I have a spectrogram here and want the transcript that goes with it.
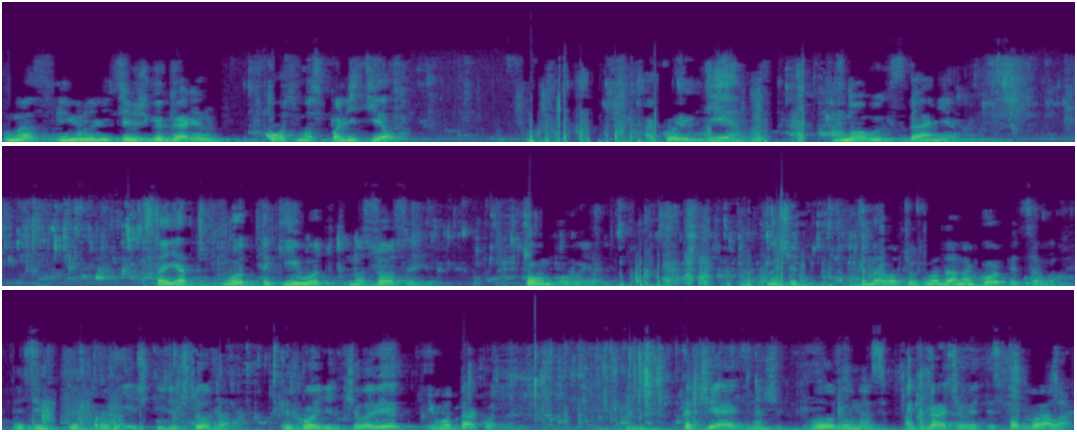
у нас Юрий Алексеевич Гагарин в космос полетел. А кое-где в новых зданиях стоят вот такие вот насосы помповые. Значит, когда вот тут вода накопится, вот, если есть протечки или что-то, приходит человек и вот так вот качает, значит, воду у нас, откачивает из подвала.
